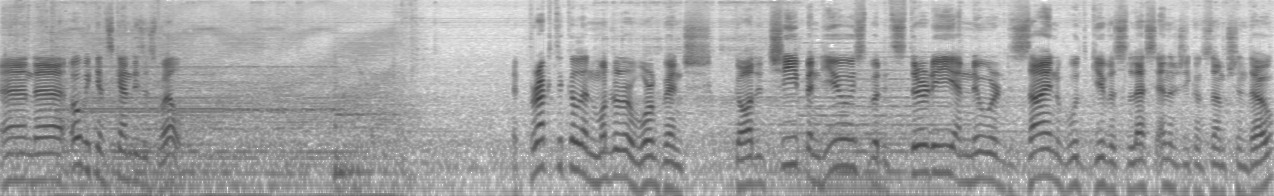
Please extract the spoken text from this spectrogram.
And, uh, oh, we can scan this as well. A practical and modular workbench. Got it cheap and used, but it's sturdy and newer design would give us less energy consumption though.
